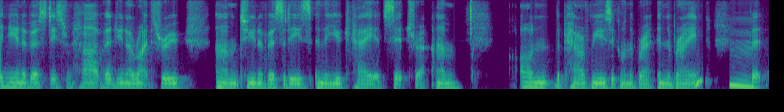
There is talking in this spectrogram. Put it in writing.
in universities from Harvard, you know, right through um, to universities in the UK, etc., um, on the power of music on the bra- in the brain. Mm. But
